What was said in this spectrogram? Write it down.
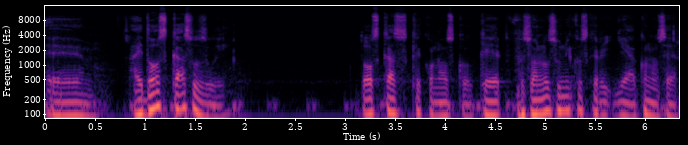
Eh, hay dos casos, güey. Dos casos que conozco, que pues, son los únicos que llegué a conocer.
